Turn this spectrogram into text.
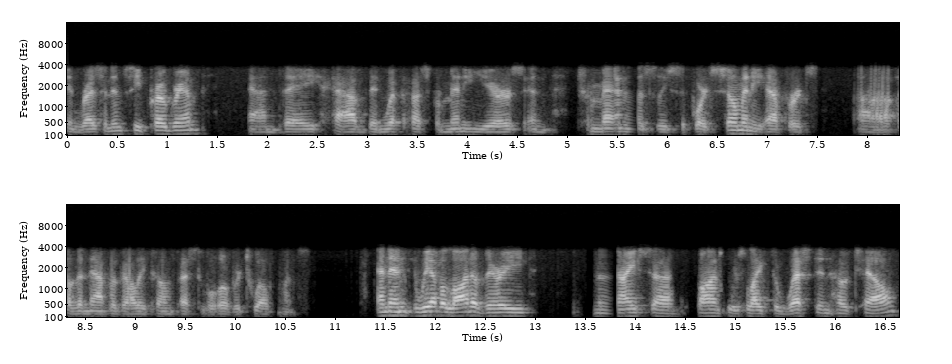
in Residency program, and they have been with us for many years and tremendously support so many efforts uh, of the Napa Valley Film Festival over 12 months. And then we have a lot of very nice uh, sponsors like the Westin Hotel,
